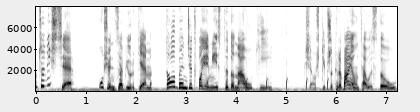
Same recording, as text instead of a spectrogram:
Oczywiście. Usiądź za biurkiem. To będzie twoje miejsce do nauki. Książki przykrywają cały stół.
